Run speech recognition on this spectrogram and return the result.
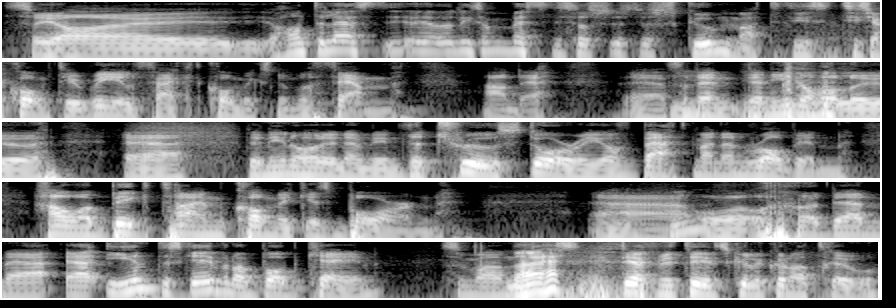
Så jag, jag har inte läst, jag har liksom mest skummat tills, tills jag kom till Real Fact Comics nummer 5. Ande. För Mm. den, den innehåller ju Den innehåller nämligen The True Story of Batman and Robin. How a Big Time Comic is Born. Eh, Mhm. och, och den eh, är inte skriven av Bob Kane. Som man Nej. definitivt skulle kunna tro.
